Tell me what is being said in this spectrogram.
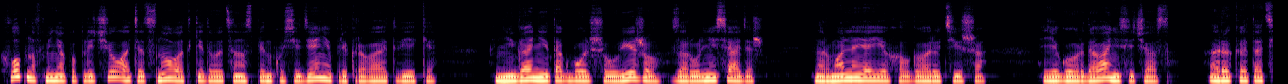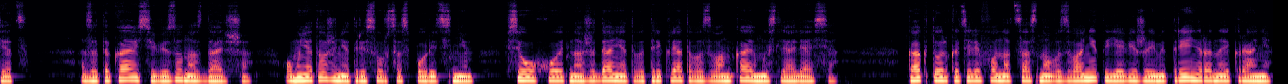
Хлопнув меня по плечу, отец снова откидывается на спинку сиденья, прикрывает веки. «Не гони так больше, увижу, за руль не сядешь». «Нормально я ехал», — говорю тише. «Егор, давай не сейчас», — рыкает отец. Затыкаюсь и везу нас дальше. У меня тоже нет ресурса спорить с ним. Все уходит на ожидание этого треклятого звонка и мысли о. Как только телефон отца снова звонит, и я вижу имя тренера на экране,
